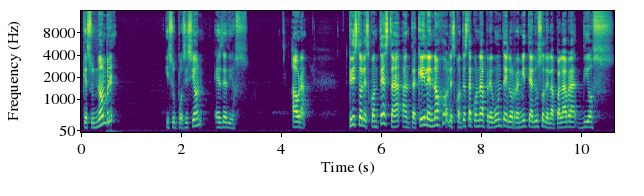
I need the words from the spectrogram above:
que su nombre y su posición es de Dios. Ahora, Cristo les contesta, ante aquel enojo, les contesta con una pregunta y lo remite al uso de la palabra Dios.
